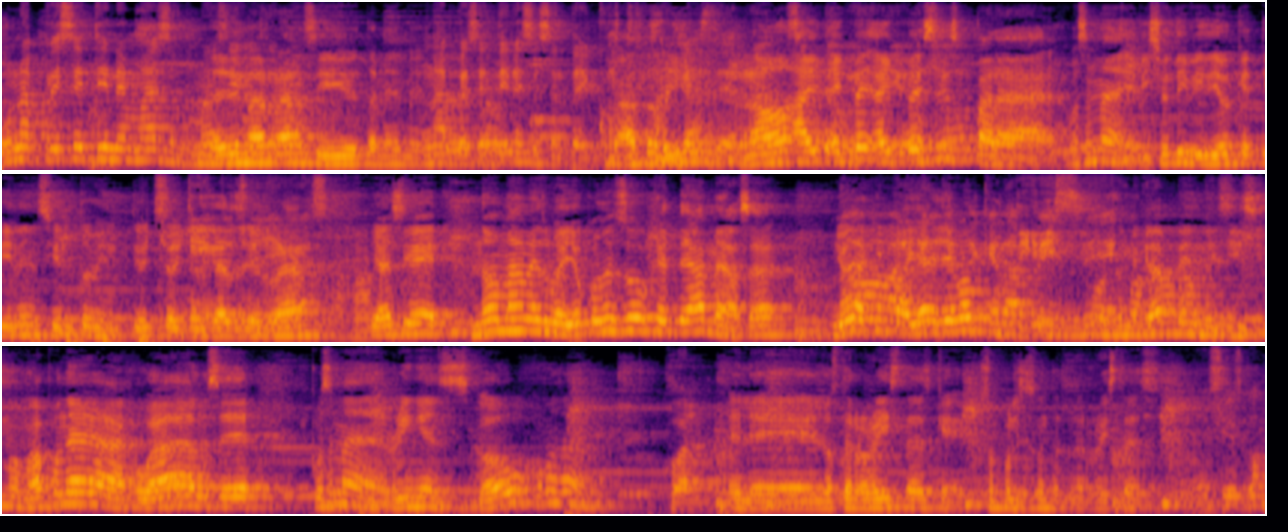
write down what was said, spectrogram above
Una PC tiene más, más, Es de más de RAM, sí, yo también me Una de PC tiene 64 Cuatro GB gigas. de RAM. No, hay, hay, hay 128. PCs para. Pues una edición de video que tienen 128 gigas de 128 RAM. ajá. Y así de, no mames, güey, yo con eso GTA me. O sea, yo de No, aquí para allá llego te queda putísimo. Se me queda pendejísimo. Me voy a poner a jugar, no sé. ¿Cómo se llama? Ring and Go. ¿Cómo se llama? ¿Cuál? El de los terroristas que son policías contra terroristas. ¿El CSGO?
